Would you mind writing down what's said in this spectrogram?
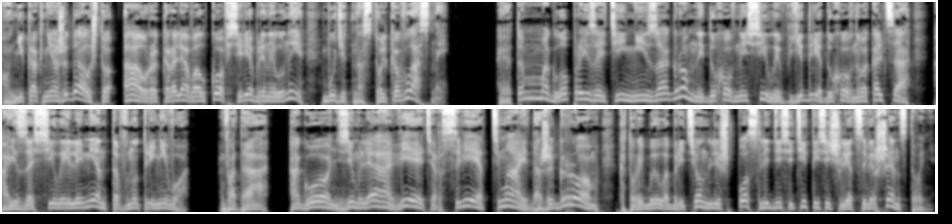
Он никак не ожидал, что аура короля волков Серебряной Луны будет настолько властной. Это могло произойти не из-за огромной духовной силы в ядре духовного кольца, а из-за силы элементов внутри него. Вода, огонь, земля, ветер, свет, тьма и даже гром, который был обретен лишь после десяти тысяч лет совершенствования.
